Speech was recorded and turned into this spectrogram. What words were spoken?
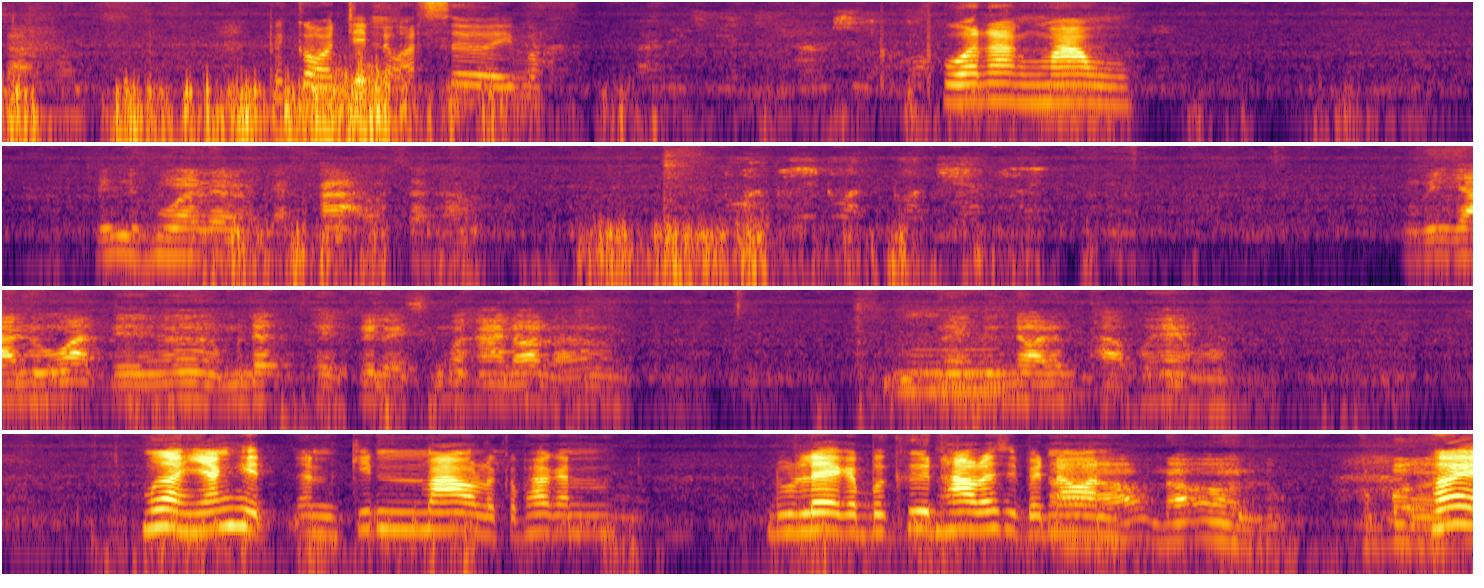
สามคนไปกอดเจนหนวดเซยบ่ผัวนั่งเมา เป็นหัวเลยอยากฆ่าว่าสักครับวิญญาณนวดเด้อเออมันเด็กเห็นขึ้นเลยสิมาหานอนแล้วอืมแม่นึกนอนแล้วเท้าพอแห้งมาเมื่อยังเห็ดอันกินเมาแล้วก็พากัน ดูแลกันเมื่อคืนเฮาแล้วสิไปนอนเาเนาะเออลูกก็เบิ่งเฮ้ย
